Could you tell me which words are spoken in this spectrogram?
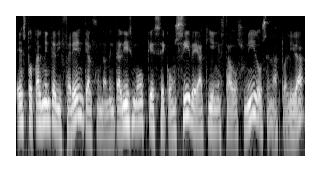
es totalmente diferente al fundamentalismo que se concibe aquí en Estados Unidos en la actualidad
